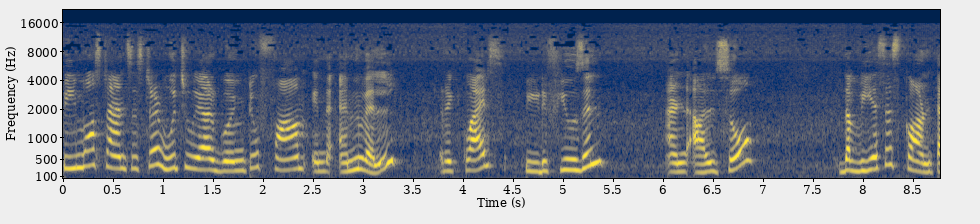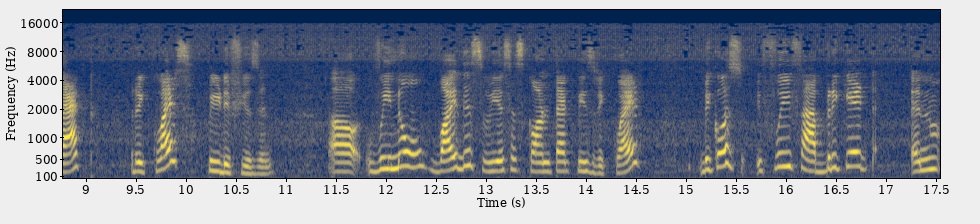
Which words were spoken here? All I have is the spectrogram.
PMOS transistor which we are going to form in the N well requires P diffusion and also the VSS contact requires P diffusion. Uh, we know why this VSS contact is required because if we fabricate N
